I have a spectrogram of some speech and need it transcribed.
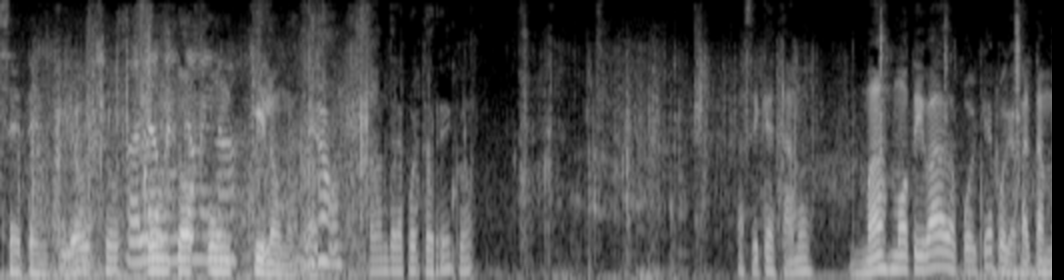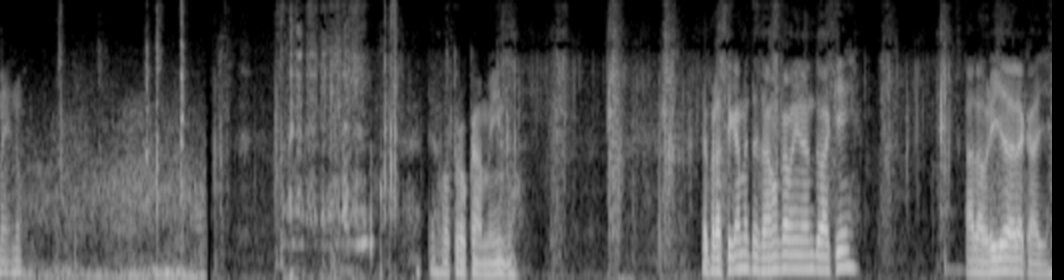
78.1 kilómetros. Bandera de Puerto Rico. Así que estamos más motivados. ¿Por qué? Porque faltan menos. Este es otro camino prácticamente estamos caminando aquí a la orilla de la calle.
